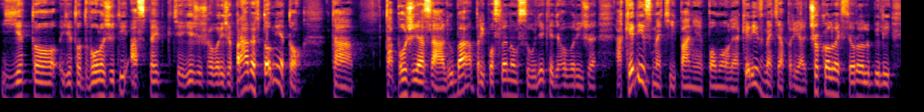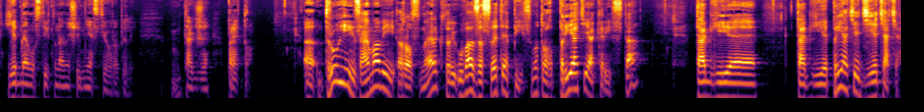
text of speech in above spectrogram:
je to, je to dôležitý aspekt, kde Ježiš hovorí, že práve v tom je to tá, tá Božia záľuba pri poslednom súde, keď hovorí, že a kedy sme ti, Pane, pomohli a kedy sme ťa prijali, čokoľvek ste urobili, jednému z týchto najmenších nie ste urobili. Hm, takže preto. E, druhý zaujímavý rozmer, ktorý uvádza Sveté písmo, toho prijatia Krista, tak je, tak je prijatie dieťaťa.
